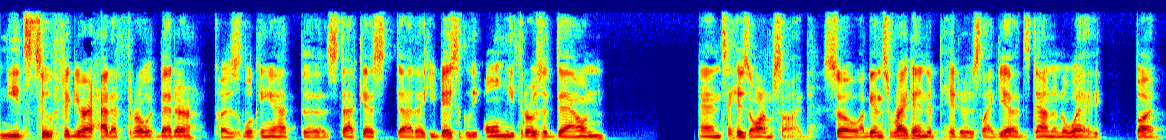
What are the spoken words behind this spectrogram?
needs to figure out how to throw it better because looking at the Statcast data, he basically only throws it down and to his arm side. So against right-handed hitters, like yeah, it's down and away, but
